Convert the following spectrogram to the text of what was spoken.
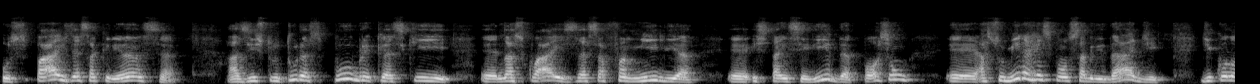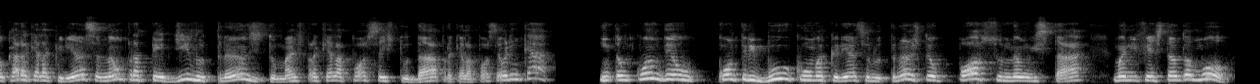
os pais dessa criança, as estruturas públicas que eh, nas quais essa família eh, está inserida, possam eh, assumir a responsabilidade de colocar aquela criança não para pedir no trânsito, mas para que ela possa estudar, para que ela possa brincar. Então, quando eu contribuo com uma criança no trânsito, eu posso não estar manifestando amor.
